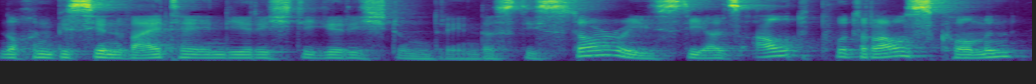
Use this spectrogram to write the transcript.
noch ein bisschen weiter in die richtige Richtung drehen, dass die Stories, die als Output rauskommen,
